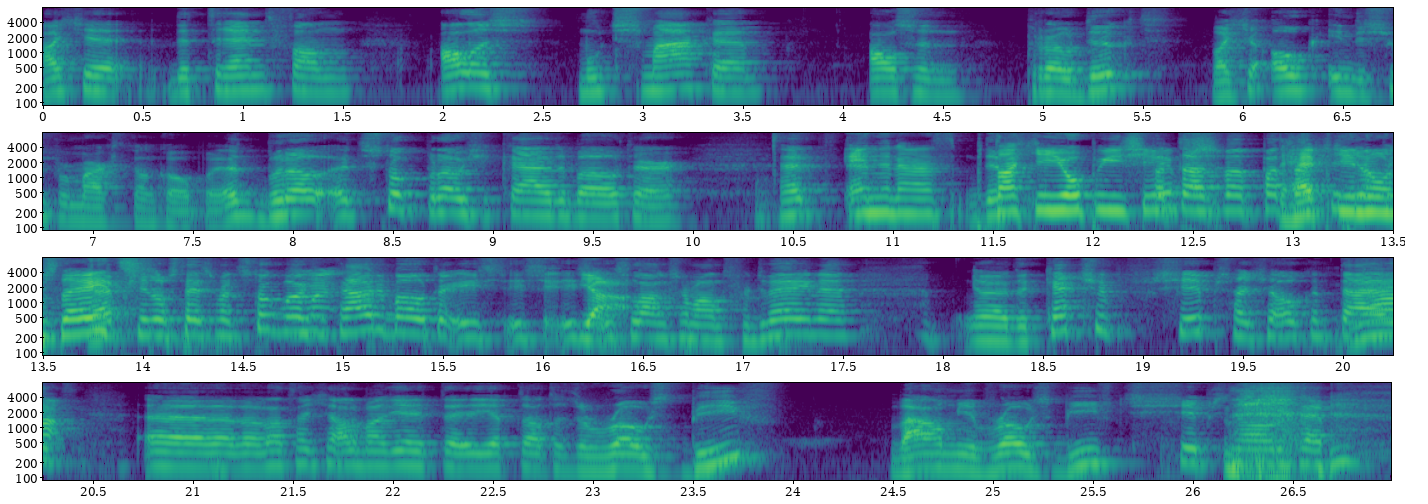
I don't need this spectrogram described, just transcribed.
had je de trend van alles moet smaken als een product wat je ook in de supermarkt kan kopen. Het, bro het stokbroodje kruidenboter. Het, Inderdaad, de- patatje joppie chips. patat- pa- patatje heb je nog steeds. Heb je nog steeds. Maar het stokbroodje Maar- kruidenboter is, is, is, Ja. is langzamerhand verdwenen. Eh, de ketchup chips had je ook een tijd. Ja. Eh, wat had je allemaal? Je hebt, je hebt altijd de roast beef. Waarom je roast beef chips nodig hebt,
